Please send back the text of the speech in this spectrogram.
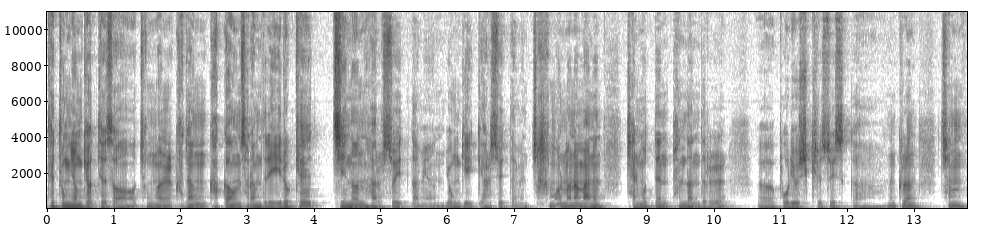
대통령 곁에서 정말 가장 가까운 사람들이 이렇게 진언할 수 있다면 용기 있게 할 수 있다면 참 얼마나 많은 잘못된 판단들을 어, 보류시킬 수 있을까 하는 그런 참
